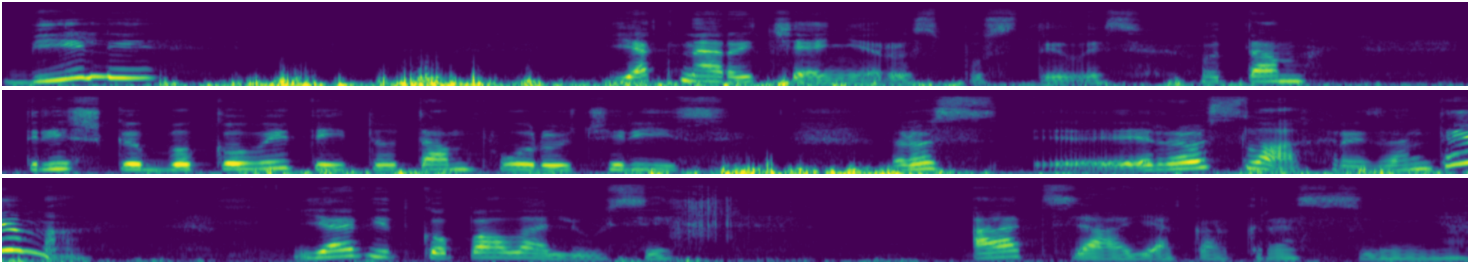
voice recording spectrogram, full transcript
Білі, як наречені розпустились. Отам трішки боковитий, то там поруч ріс. Рос, е, росла хризантема, я відкопала Люсі. А ця яка красуня.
